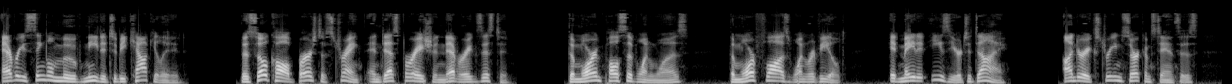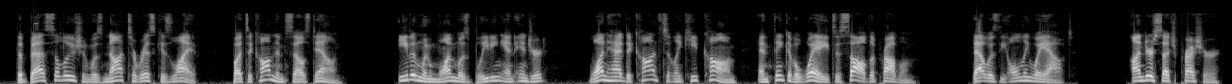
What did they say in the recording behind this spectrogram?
every single move needed to be calculated. The so-called burst of strength and desperation never existed. The more impulsive one was, the more flaws one revealed. It made it easier to die. Under extreme circumstances, the best solution was not to risk his life, but to calm themselves down. Even when one was bleeding and injured, one had to constantly keep calm and think of a way to solve the problem. That was the only way out. Under such pressure,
